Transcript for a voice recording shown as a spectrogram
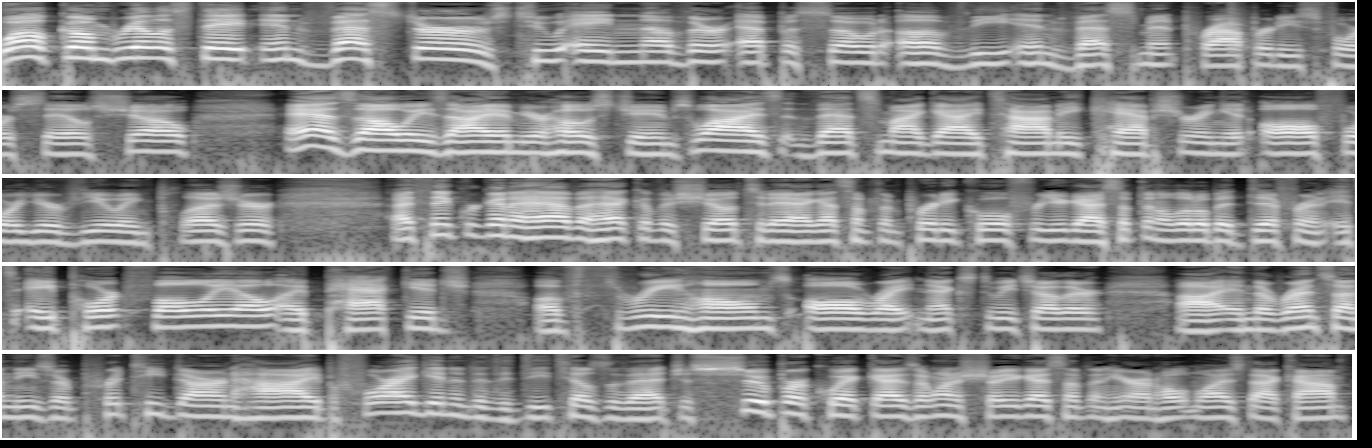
Welcome, real estate investors, to another episode of the Investment Properties for Sale Show. As always, I am your host, James Wise. That's my guy, Tommy, capturing it all for your viewing pleasure. I think we're going to have a heck of a show today. I got something pretty cool for you guys, something a little bit different. It's a portfolio, a package of three homes all right next to each other. Uh, and the rents on these are pretty darn high. Before I get into the details of that, just super quick, guys, I want to show you guys something here on HoltonWise.com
